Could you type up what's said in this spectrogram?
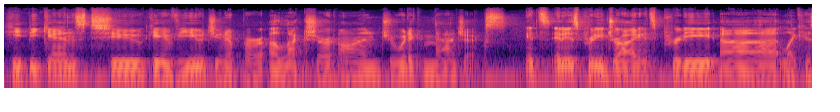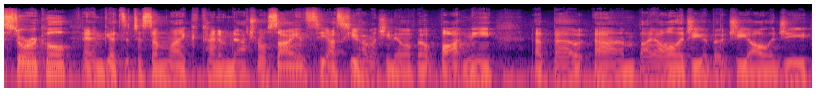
he begins to give you Juniper a lecture on druidic magics. It's it is pretty dry. It's pretty uh, like historical, and gets into some like kind of natural science. He asks you how much you know about botany, about um, biology, about geology.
